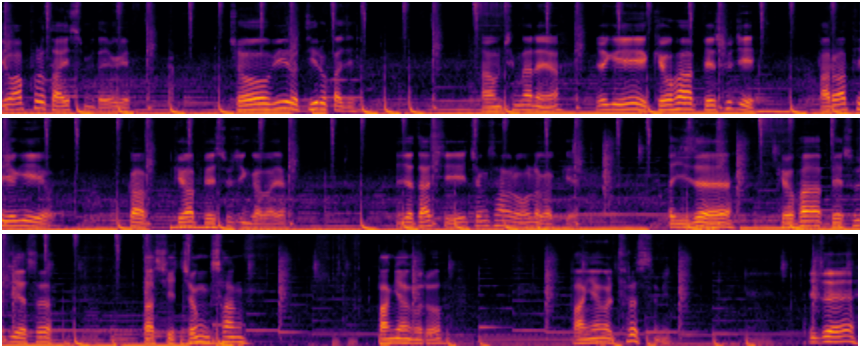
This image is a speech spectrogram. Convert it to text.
이 앞으로 다 있습니다. 여기 저 위로 뒤로까지 아 엄청나네요. 여기 교화 배수지 바로 앞에 여기가 교화 배수지인가 봐요. 이제 다시 정상으로 올라갈게요. 이제 교화 배수지에서 다시 정상 방향으로 방향을 틀었습니다. 이제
